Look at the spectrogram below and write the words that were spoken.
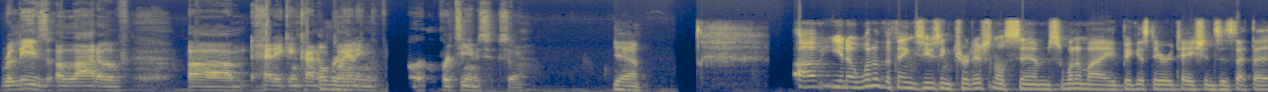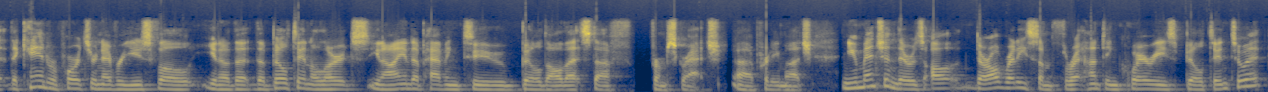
relieves a lot of um, headache and kind of Overhead. planning for, for teams. So, yeah. Uh, you know, one of the things using traditional SIEMs, one of my biggest irritations is that the the canned reports are never useful. You know, the the built-in alerts. You know, I end up having to build all that stuff from scratch, uh, pretty much. And you mentioned there was all there are already some threat hunting queries built into it.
